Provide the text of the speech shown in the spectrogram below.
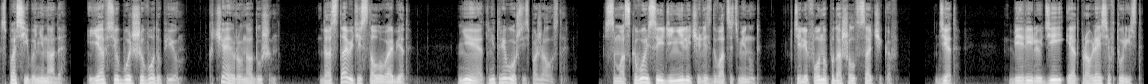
Спасибо, не надо. Я все больше воду пью. К чаю равнодушен. Доставить из столовый обед? Нет, не тревожьтесь, пожалуйста. С Москвой соединили через 20 минут. К телефону подошел Садчиков. «Дед, бери людей и отправляйся в турист.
